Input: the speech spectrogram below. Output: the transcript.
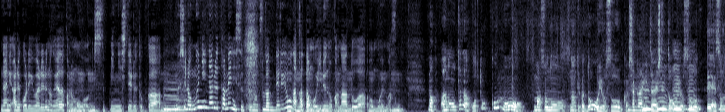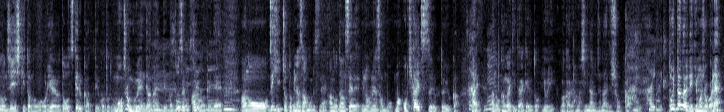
何あれこれ言われるのが嫌だからもうんうんううん。すっぴんにしてるとか、うん。むしろ無になるためにすっぴんを使ってるような方もいるのかなとは思いますね。まあ、あのただ男も、まあ、そのなんていうかどう装うか社会に対してどう装ってその自意識との折り合いをどうつけるかっていうことともちろん無縁ではないっていうかうん当然あるわけでうんあのぜひちょっと皆さんもですねあの男性の皆さんも、まあ、置き換えつつというかはいあの考えていただけるとより分かる話になるんじゃないでしょうか。はい、といったあたりでいきましょうかね、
